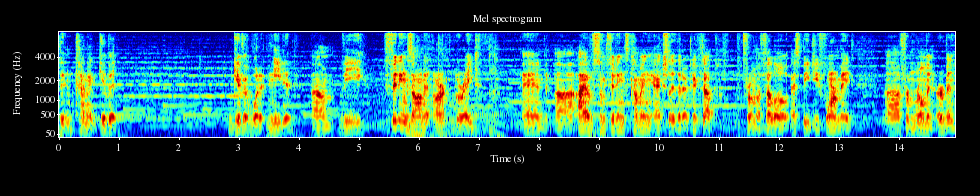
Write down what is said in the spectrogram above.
didn't kind of give it give it what it needed. Um, the fittings on it aren't great, and uh, I have some fittings coming actually that I picked up from a fellow SBG4 mate uh, from Roman Urban,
